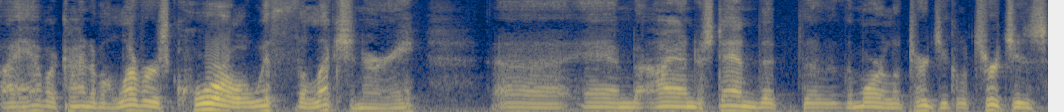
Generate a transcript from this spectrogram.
I have a kind of a lover's quarrel with the lectionary, uh, and I understand that the, the more liturgical churches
